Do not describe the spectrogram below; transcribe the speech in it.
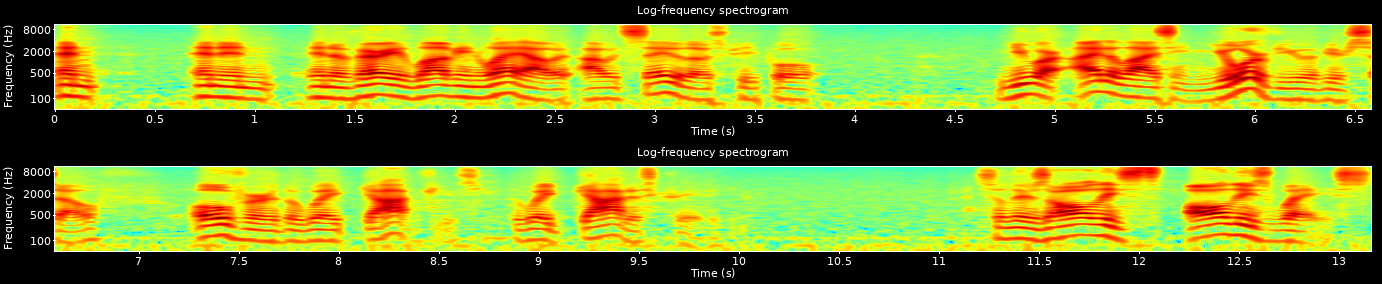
And, and in, in a very loving way, I would, I would say to those people, you are idolizing your view of yourself over the way God views you, the way God has created you. So there's all these, all these ways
